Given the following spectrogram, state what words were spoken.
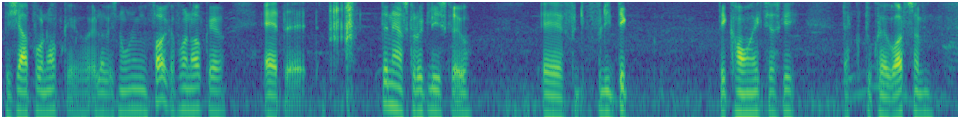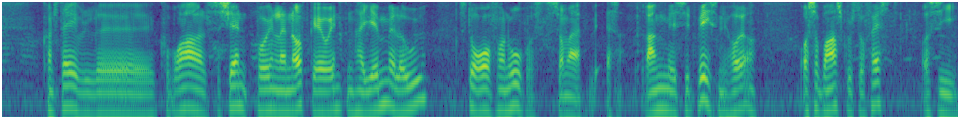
hvis jeg er på en opgave, eller hvis nogen af mine folk er på en opgave, at øh, den her skal du ikke lige skrive. Øh, fordi fordi det, det kommer ikke til at ske. Du kan jo godt som konstabel, øh, korporal, sergeant på en eller anden opgave, enten herhjemme eller ude, stå over for en oberst, som er altså, rangmæssigt væsentligt højere, og så bare skulle stå fast og sige,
